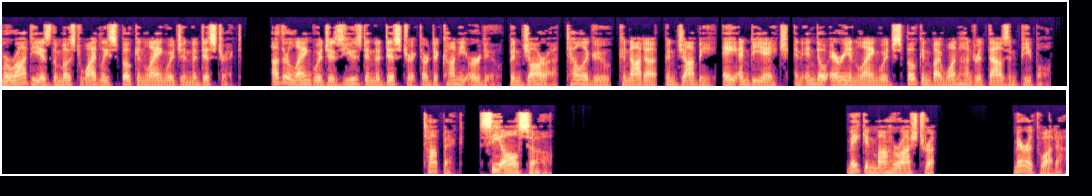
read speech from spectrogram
Marathi is the most widely spoken language in the district. Other languages used in the district are Dakkani Urdu, Banjara, Telugu, Kannada, Punjabi, Andh, an Indo-Aryan language spoken by 100,000 people. See also. Make in Maharashtra. Marathwada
